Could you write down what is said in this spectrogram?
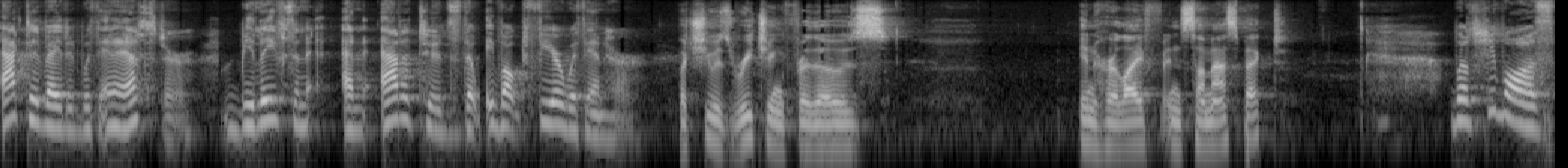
activated within Esther beliefs and, and attitudes that evoked fear within her. but she was reaching for those in her life in some aspect. Well, she was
